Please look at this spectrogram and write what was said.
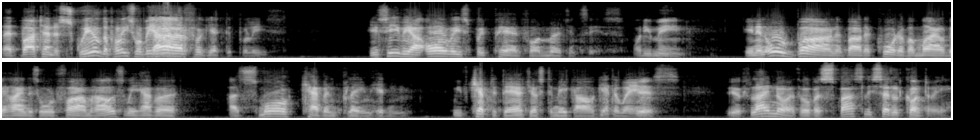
That bartender squealed, the police will be ah, out. forget the police. You see, we are always prepared for emergencies. What do you mean? In an old barn about a quarter of a mile behind this old farmhouse, we have a, a small cabin plane hidden. We've kept it there just to make our getaway. Yes. We'll fly north over sparsely settled country.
